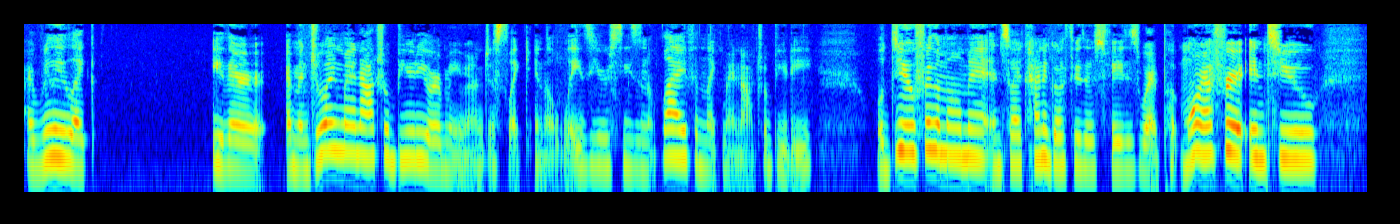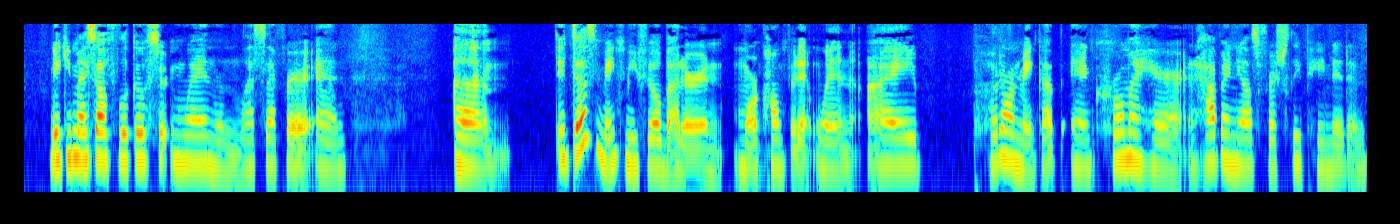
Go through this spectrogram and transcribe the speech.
I really like either I'm enjoying my natural beauty or maybe I'm just like in a lazier season of life and like my natural beauty will do for the moment. And so I kind of go through those phases where I put more effort into making myself look a certain way and then less effort and um it does make me feel better and more confident when I put on makeup and curl my hair and have my nails freshly painted and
